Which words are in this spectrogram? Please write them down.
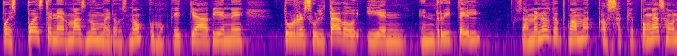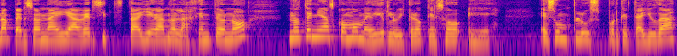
pues puedes tener más números, ¿no? Como que ya viene tu resultado y en, en retail pues a menos que, ponga, o sea, que pongas a una persona ahí a ver si te está llegando la gente o no, no tenías cómo medirlo y creo que eso eh, es un plus porque te ayuda,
